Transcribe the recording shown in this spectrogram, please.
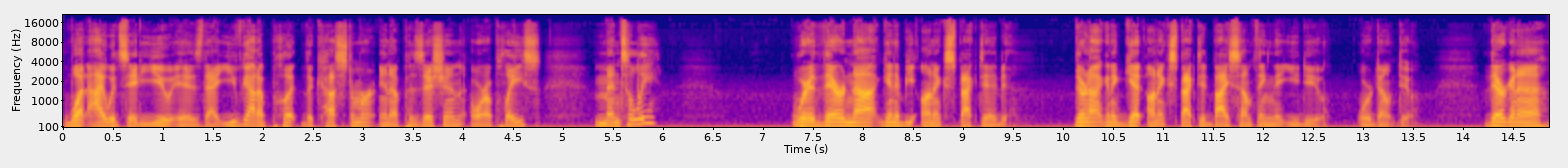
what I would say to you is that you've got to put the customer in a position or a place mentally where they're not going to be unexpected. They're not going to get unexpected by something that you do or don't do. They're going to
